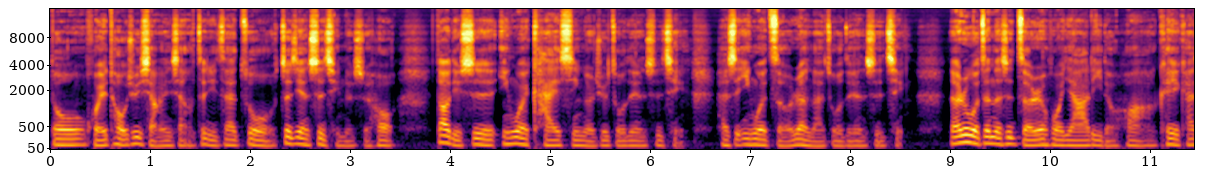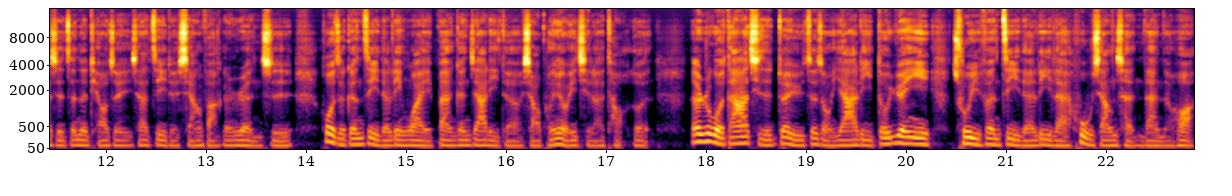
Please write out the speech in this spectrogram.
都回头去想一想，自己在做这件事情的时候，到底是因为开心而去做这件事情，还是因为责任来做这件事情？那如果真的是责任或压力的话，可以开始真的调整一下自己的想法跟认知，或者跟自己的另外一半、跟家里的小朋友一起来讨论。那如果大家其实对于这种压力都愿意出一份自己的力来互相承担的话，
